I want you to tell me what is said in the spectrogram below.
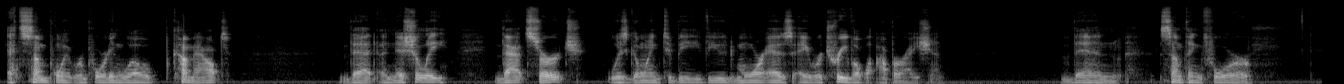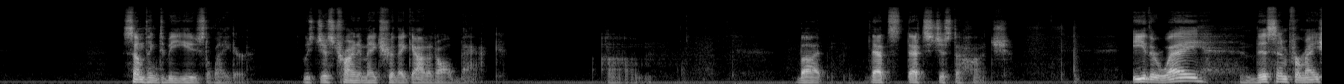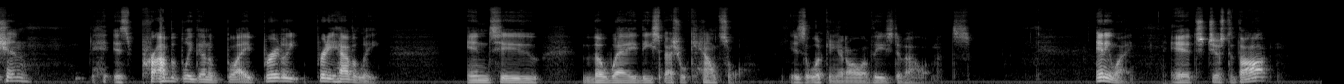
at some point reporting will come out that initially that search was going to be viewed more as a retrieval operation than something for something to be used later. He was just trying to make sure they got it all back. Um, but that's that's just a hunch. Either way, this information is probably going to play pretty pretty heavily into the way the special counsel is looking at all of these developments. Anyway, it's just a thought.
